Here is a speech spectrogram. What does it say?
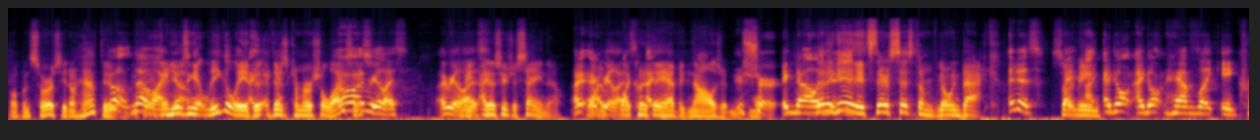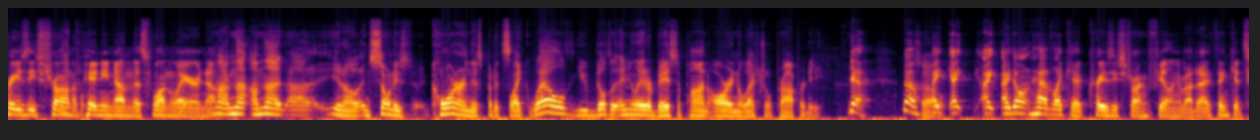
open source. You don't have to. Well, no, if I they're know. using it legally. If, if there's a commercial Oh, license, I realize. I I, mean, realize. I know what you're saying though. I- I why, realize. Why couldn't I- they have acknowledged it? more? sure, acknowledge. Then again, it's their system going back. it is. So, I mean- I, don't, I don't have like a crazy strong Not- opinion on this one way or another. I'm not. I'm not. Uh, you know, in Sony's corner in this, but it's like, well, you built an emulator based upon our intellectual property. Yeah. No, So- I, I, I, I don't have like a crazy strong feeling about it. I think it's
